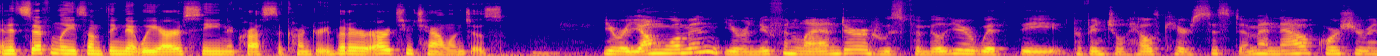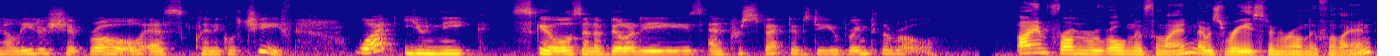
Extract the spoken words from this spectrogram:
And it's definitely something that we are seeing across the country, but are, are two challenges. You're a young woman, you're a Newfoundlander who's familiar with the provincial healthcare system, and now, of course, you're in a leadership role as clinical chief. What unique skills and abilities and perspectives do you bring to the role? I am from rural Newfoundland. I was raised in rural Newfoundland,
